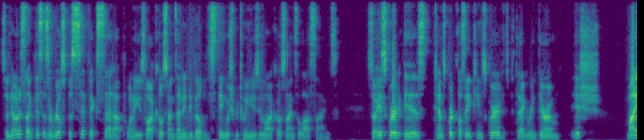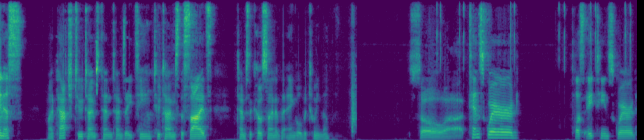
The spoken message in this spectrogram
So notice like this is a real specific setup when I use law of cosines. I need to be able to distinguish between using law of cosines and law of sines. So a squared is 10 squared plus 18 squared. It's Pythagorean theorem-ish. Minus my patch, 2 times 10 times 18, 2 times the sides times the cosine of the angle between them. So uh, 10 squared plus 18 squared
